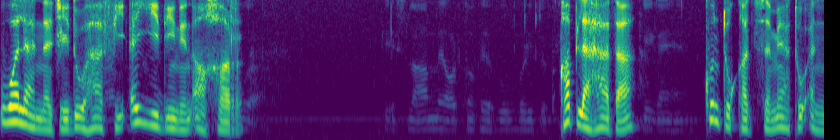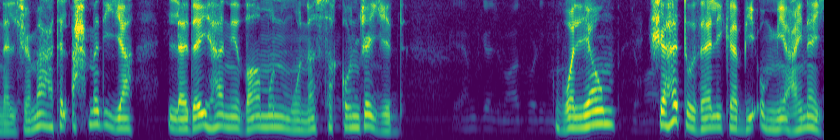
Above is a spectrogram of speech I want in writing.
ولا نجدها في أي دين آخر. قبل هذا كنت قد سمعت أن الجماعة الأحمدية لديها نظام منسق جيد واليوم شاهدت ذلك بأم عيني.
